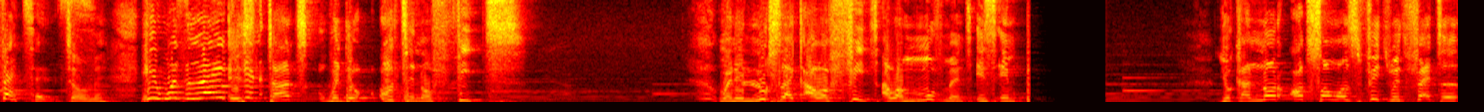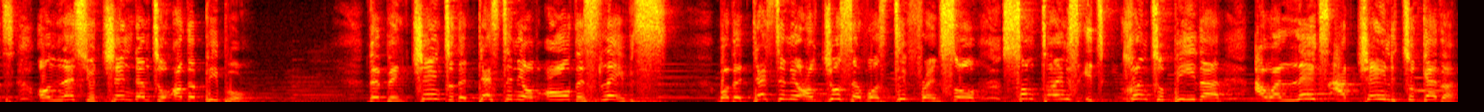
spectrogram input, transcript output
fetters. Tell me. He was laid It in starts with the hurting of feet. When it looks like our feet, our movement is in. You cannot hurt someone's feet with fetters unless you chain them to other people. They've been chained to the destiny of all the slaves. But the destiny of Joseph was different. So sometimes it's going to be that our legs are chained together.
